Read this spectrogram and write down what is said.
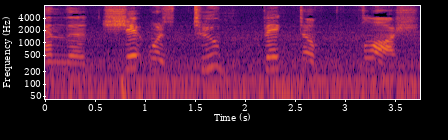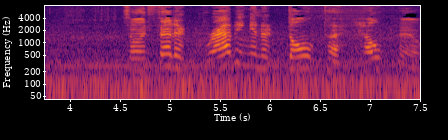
and the shit was too big to flush. So instead of grabbing an adult to help him,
